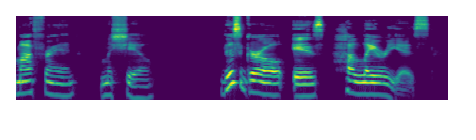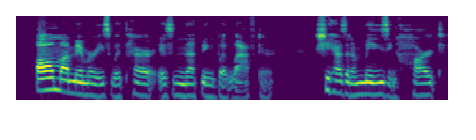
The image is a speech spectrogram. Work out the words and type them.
my friend Michelle. This girl is hilarious. All my memories with her is nothing but laughter. She has an amazing heart.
